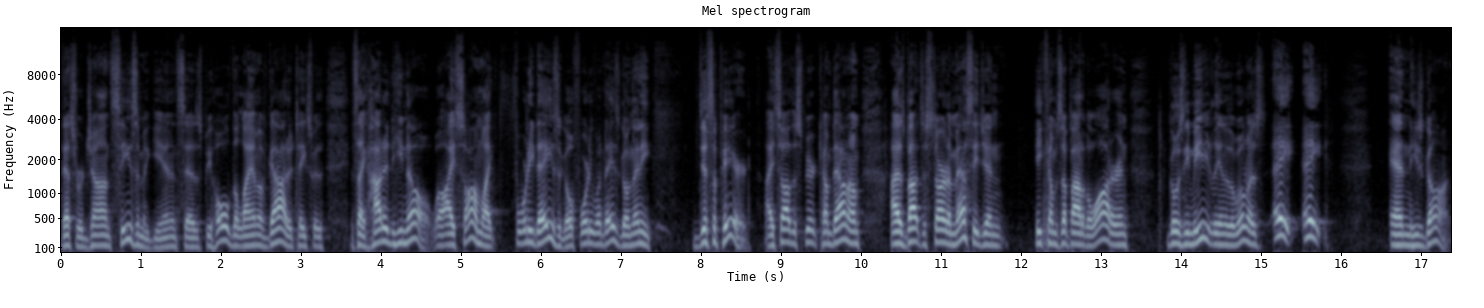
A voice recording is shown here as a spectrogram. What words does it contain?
That's where John sees him again and says, Behold, the Lamb of God who takes with. It's like, how did he know? Well, I saw him like 40 days ago, 41 days ago, and then he disappeared. I saw the Spirit come down on him. I was about to start a message, and he comes up out of the water and goes immediately into the wilderness. Hey, hey. And he's gone.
